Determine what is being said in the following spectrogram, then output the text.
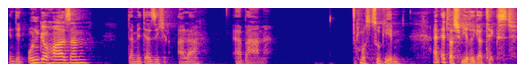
in den Ungehorsam, damit er sich aller erbarme. Ich muss zugeben, ein etwas schwieriger Text,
